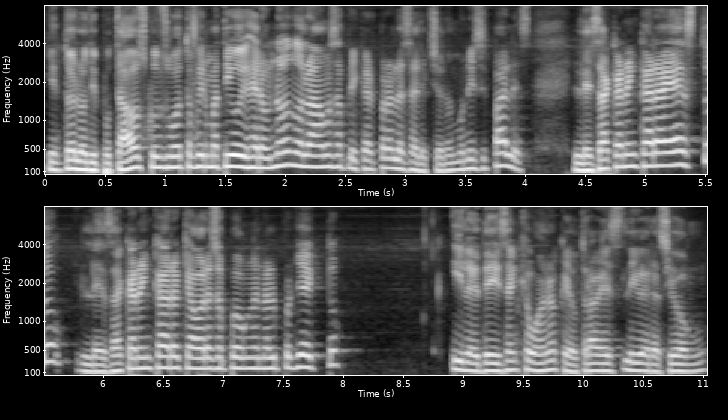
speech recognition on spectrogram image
Y entonces los diputados con su voto afirmativo dijeron, no, no la vamos a aplicar para las elecciones municipales. Le sacan en cara esto, le sacan en cara que ahora se pongan al proyecto y les dicen que bueno, que otra vez Liberación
